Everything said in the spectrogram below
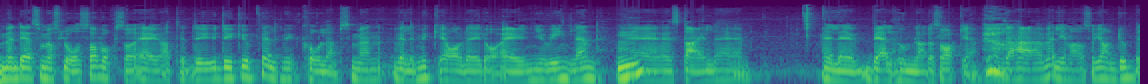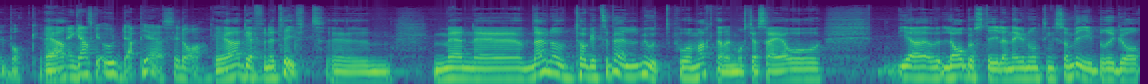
Men det som jag slås av också är ju att det dyker upp väldigt mycket collabs men väldigt mycket av det idag är New England eh, style. Eh, eller välhumlade saker. Men det här väljer man alltså att göra en dubbelbock. Ja. En ganska udda pjäs idag. Ja, definitivt. Ehm, Men eh, nej, den har tagits väl emot på marknaden måste jag säga. Och, ja, lagerstilen är ju någonting som vi brygger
